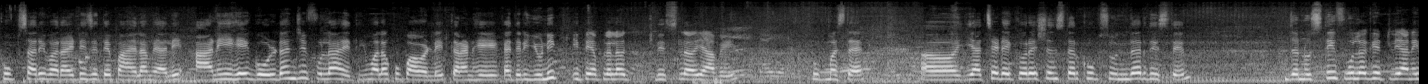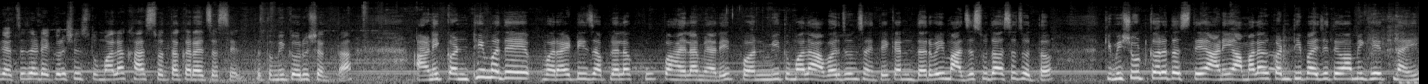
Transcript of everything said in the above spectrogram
खूप सारी व्हरायटीज इथे पाहायला मिळाली. आणि हे गोल्डन जी फुलं आहेत ही मला खूप आवडली कारण हे काहीतरी युनिक इथे आपल्याला दिसलं यावेळी. खूप मस्त आहे. याचे डेकोरेशन्स तर खूप सुंदर दिसतील. जर नुसती फुलं घेतली आणि त्याचं जर डेकोरेशन्स तुम्हाला खास स्वतः करायचं असेल तर तुम्ही करू शकता. आणि कंठीमध्ये व्हरायटीज आपल्याला खूप पाहायला मिळालीत पण मी तुम्हाला आवर्जून सांगते कारण दरवेळी माझंसुद्धा असंच होतं की मी शूट करत असते आणि आम्हाला कंठी पाहिजे तेव्हा आम्ही घेत नाही.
